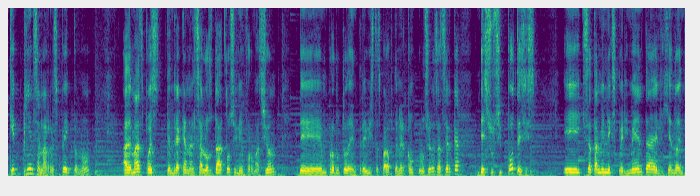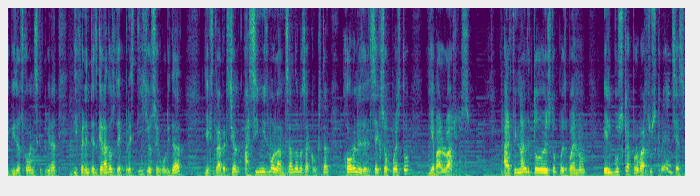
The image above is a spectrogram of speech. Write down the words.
qué piensan al respecto, ¿no? Además, pues tendría que analizar los datos y la información de un producto de entrevistas para obtener conclusiones acerca de sus hipótesis. Eh, quizá también experimenta eligiendo a individuos jóvenes que tuvieran diferentes grados de prestigio, seguridad y extraversión, asimismo lanzándolos a conquistar jóvenes del sexo opuesto y evaluarlos. Al final de todo esto, pues bueno, él busca probar sus creencias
